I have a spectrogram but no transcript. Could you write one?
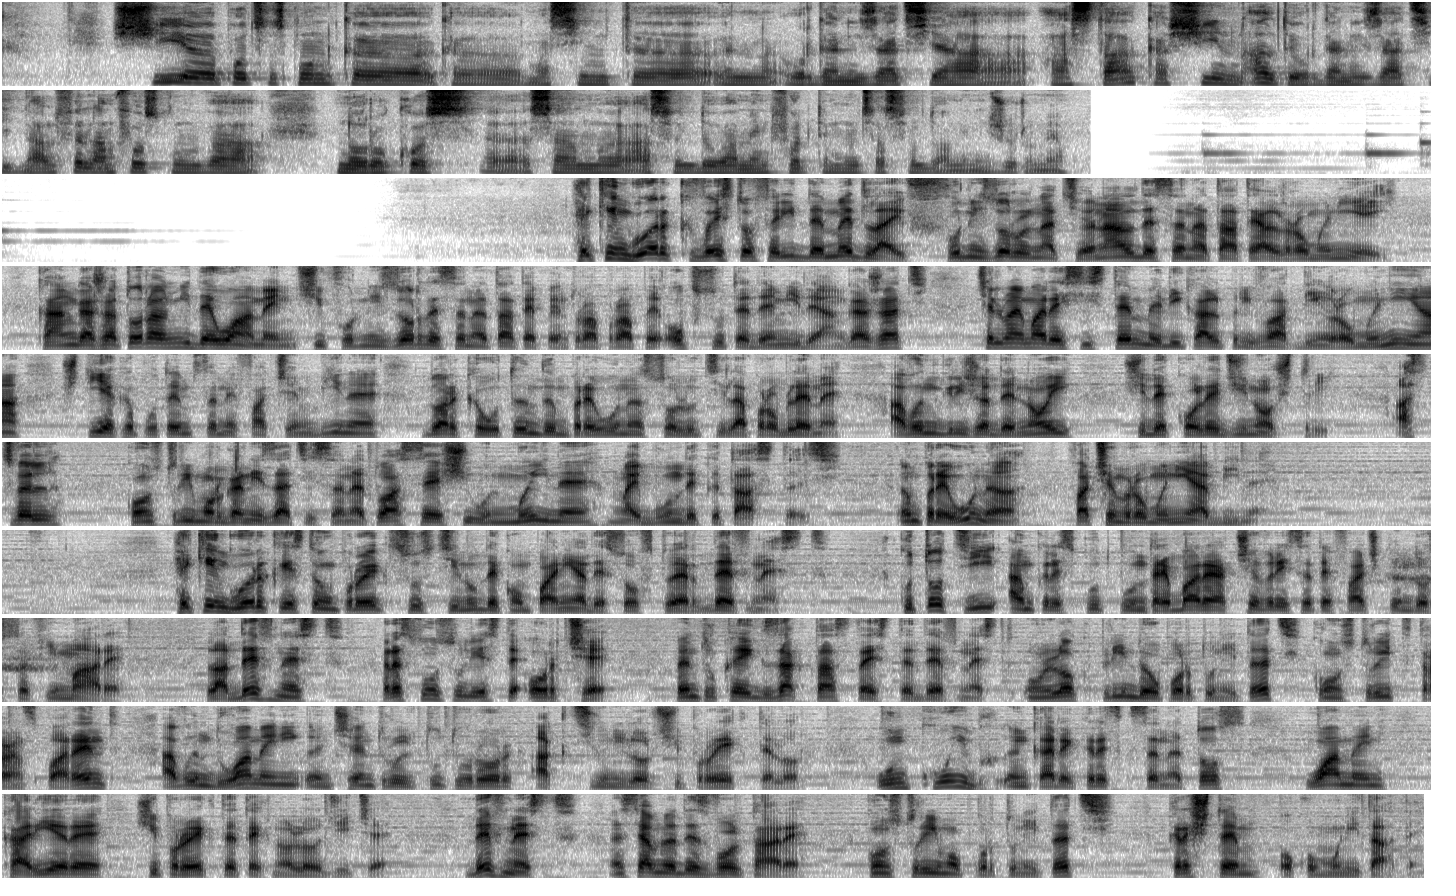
Și uh, pot să spun că, că mă simt uh, în organizația asta ca și în alte organizații, de altfel am fost cumva norocos uh, să am uh, astfel de oameni, foarte mulți astfel de oameni în jurul meu. Hacking Work vă este oferit de MedLife, furnizorul național de sănătate al României. Ca angajator al mii de oameni și furnizor de sănătate pentru aproape 800 de mii de angajați, cel mai mare sistem medical privat din România știe că putem să ne facem bine doar căutând împreună soluții la probleme, având grijă de noi și de colegii noștri. Astfel, construim organizații sănătoase și un mâine mai bun decât astăzi. Împreună facem România bine. Hacking Work este un proiect susținut de compania de software DevNest. Cu toții am crescut cu întrebarea ce vrei să te faci când o să fii mare. La DevNest, răspunsul este orice, pentru că exact asta este DevNest, un loc plin de oportunități, construit transparent, având oamenii în centrul tuturor acțiunilor și proiectelor. Un cuib în care cresc sănătos oameni, cariere și proiecte tehnologice. DevNest înseamnă dezvoltare. Construim oportunități, creștem o comunitate.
